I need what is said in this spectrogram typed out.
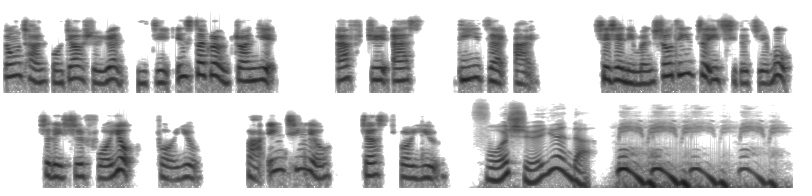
东禅佛教学院以及 Instagram 专业 FGSDZI。谢谢你们收听这一期的节目，这里是佛佑 For You 法音清流 Just For You 佛学院的秘密秘密。秘密。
